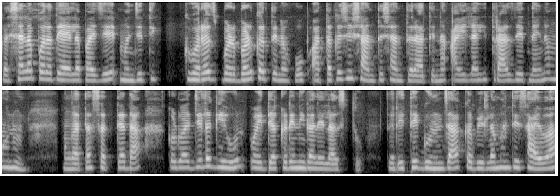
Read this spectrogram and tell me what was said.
कशाला परत यायला पाहिजे? म्हणजे ती खरंच बडबड करते ना खूप. आता कशी शांत शांत राहते ना. आईलाही त्रास देत नाही ना म्हणून. मग आता सत्यादा कडूआजीला घेऊन वैद्याकडे निघालेला असतो. तर इथे गुंजा कबीरला म्हणते साहेबा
